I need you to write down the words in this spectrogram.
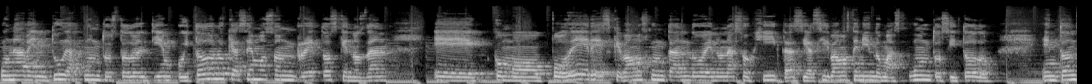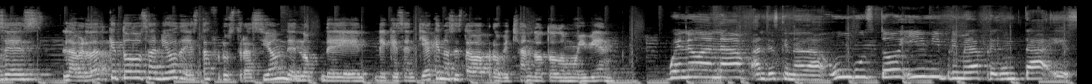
una aventura juntos todo el tiempo y todo lo que hacemos son retos que nos dan eh, como poderes que vamos juntando en unas hojitas y así vamos teniendo más puntos y todo. Entonces, la verdad que todo salió de esta frustración de, no, de de, que sentía que nos estaba aprovechando todo muy bien. Bueno, Ana, antes que nada, un gusto y mi primera pregunta es,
